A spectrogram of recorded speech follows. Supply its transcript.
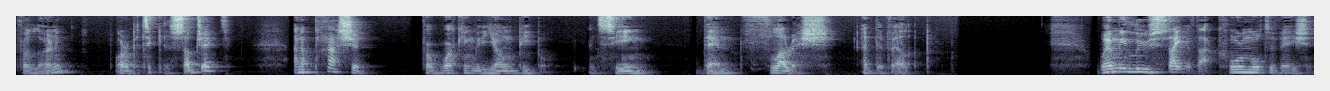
for learning or a particular subject, and a passion for working with young people and seeing them flourish and develop. When we lose sight of that core motivation,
